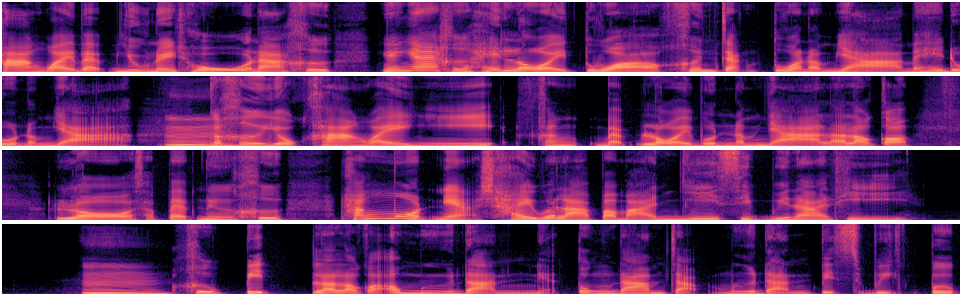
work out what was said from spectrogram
ค้างไว้แบบอยู่ในโถนะ คือ ง่าย ๆ คือให้ลอยตัวขึ้นจากตัวน้ำยาไม่ให้โดนน้ำยามก็คือยกค้างไว้อย่างนี้ ข้างแบบลอยบนน้ำยาแล้วเราก็รอสักแป๊บหนึ่งคือ ทั้งหมดเนี่ย ใช้เวลาประมาณ20วินาทีอืมคือปิดแล้วเราก็เอามือดันเนี่ย ตรงด้ามจับมือดันปิดสวิตช์ปุ๊บ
